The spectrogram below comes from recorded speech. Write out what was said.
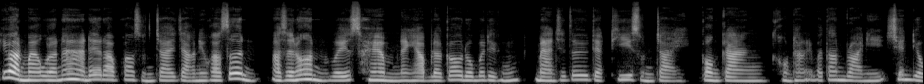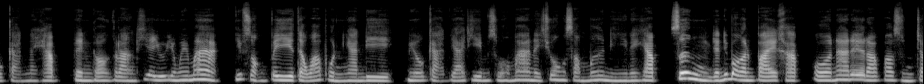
ที่ผ่านมาอูราน่าได้รับความสนใจจากนิวคาสเซิลอาร์เซนอลเวสต์แฮมนะครับ แล้วก็รวมไปถึงแมนเชสเตอร์ยูไนเต็ดที่สนใจกองกลางของทางเอเวอร์ตันรายนี้เช่นเดียวกันนะครับ เป็นกองกลางที่อายุยังไม่มาก 22 ปี แต่ว่าผลงานดีมีโอกาสย้ายทีมสูงมากในช่วงซัมเมอร์นี้นะครับซึ่งอย่างที่บอกกันไปครับโอน่าได้รับความสนใจ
